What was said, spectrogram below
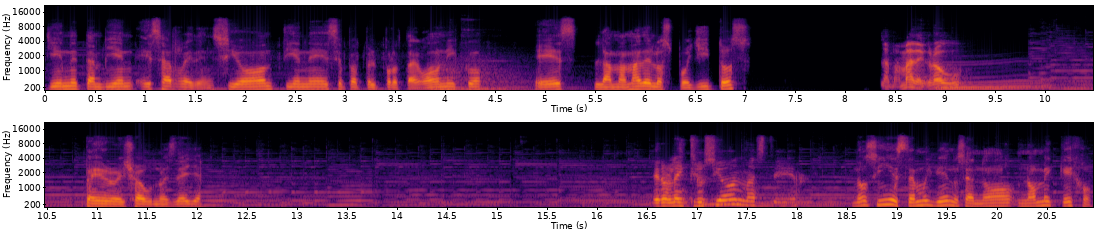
tiene también esa redención, tiene ese papel protagónico, es la mamá de los pollitos, La mamá de Grogu. pero el show no es de ella. Pero la inclusión, Master. No, sí, está muy bien, o sea, no, no me quejo.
